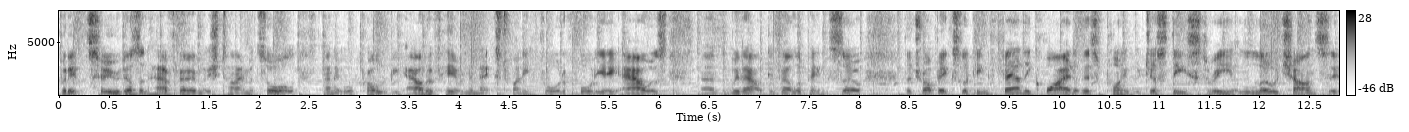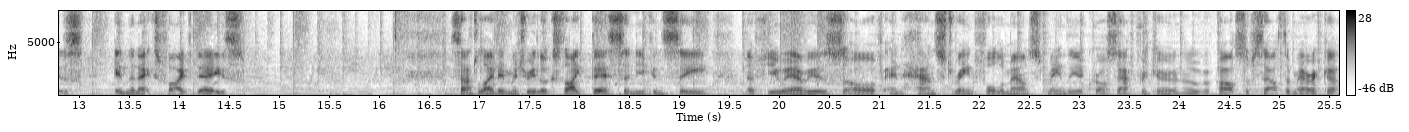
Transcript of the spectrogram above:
but it too doesn't have very much time at all, and it will probably be out of here in the next 24 to 48 hours and without developing. So the tropics looking fairly quiet at this point with just these three low chances in the next five days. Satellite imagery looks like this and you can see a few areas of enhanced rainfall amounts, mainly across Africa and over parts of South America.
